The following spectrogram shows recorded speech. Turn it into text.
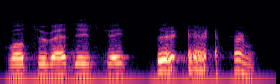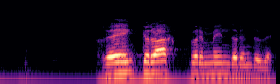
Godse wet is geen, geen kracht verminderende wet.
